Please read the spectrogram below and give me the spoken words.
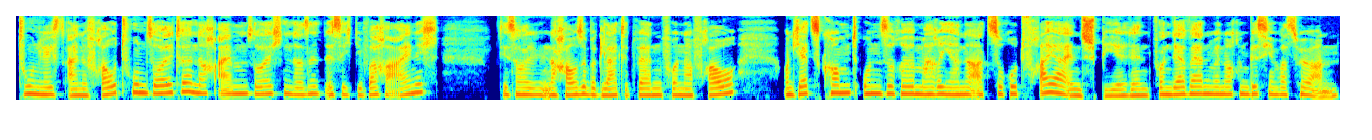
tunlichst eine Frau tun sollte nach einem solchen. Da sind, ist sich die Wache einig. Die soll nach Hause begleitet werden von einer Frau. Und jetzt kommt unsere Marianne Azeroth-Freier ins Spiel, denn von der werden wir noch ein bisschen was hören.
